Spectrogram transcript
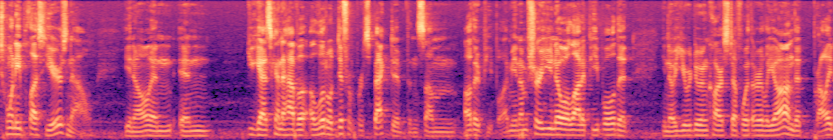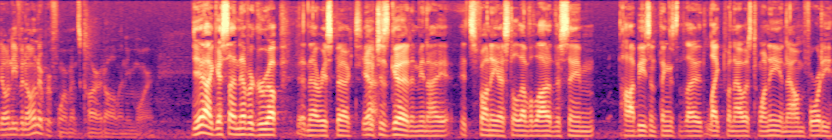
20 plus years now, you know, and, and you guys kind of have a, a little different perspective than some other people. I mean, I'm sure you know a lot of people that, you know, you were doing car stuff with early on that probably don't even own a performance car at all anymore. Yeah, I guess I never grew up in that respect, Yeah. which is good. I mean, I it's funny. I still have a lot of the same hobbies and things that I liked when I was 20, and now I'm 40.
